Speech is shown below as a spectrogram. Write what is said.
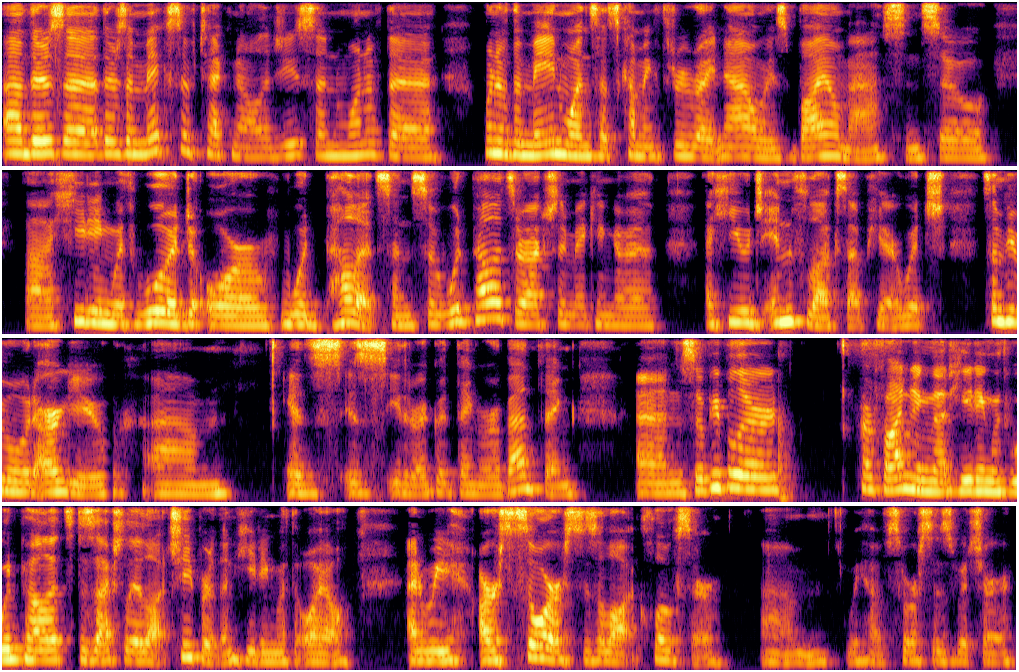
Uh, there's a there's a mix of technologies, and one of the one of the main ones that's coming through right now is biomass, and so uh, heating with wood or wood pellets. And so wood pellets are actually making a, a huge influx up here, which some people would argue um, is is either a good thing or a bad thing. And so people are are finding that heating with wood pellets is actually a lot cheaper than heating with oil, and we our source is a lot closer. Um, we have sources which are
